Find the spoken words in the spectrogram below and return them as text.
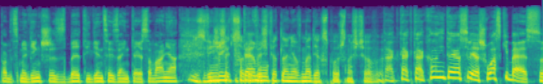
powiedzmy większy zbyt i więcej zainteresowania. I zwiększyć Dzięki sobie temu... wyświetlenia w mediach społecznościowych. Tak, tak, tak. Oni teraz, wiesz, łaski bez. Y,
